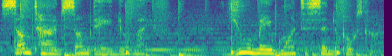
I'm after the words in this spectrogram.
sometime, someday in your life, you may want to send a postcard.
